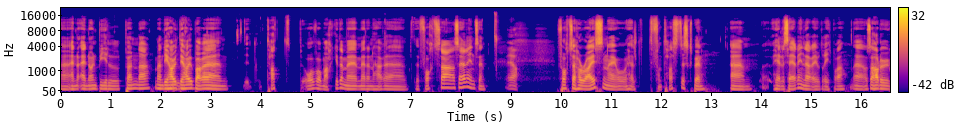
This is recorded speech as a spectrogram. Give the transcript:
Enda enda en bilpønn der. Men de har, de har jo bare eh, tatt over markedet med, med den her eh, Forza-serien sin. Ja. Forza Horizon er jo helt fantastisk spill. Um, hele serien der er jo dritbra. Uh, og så har du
